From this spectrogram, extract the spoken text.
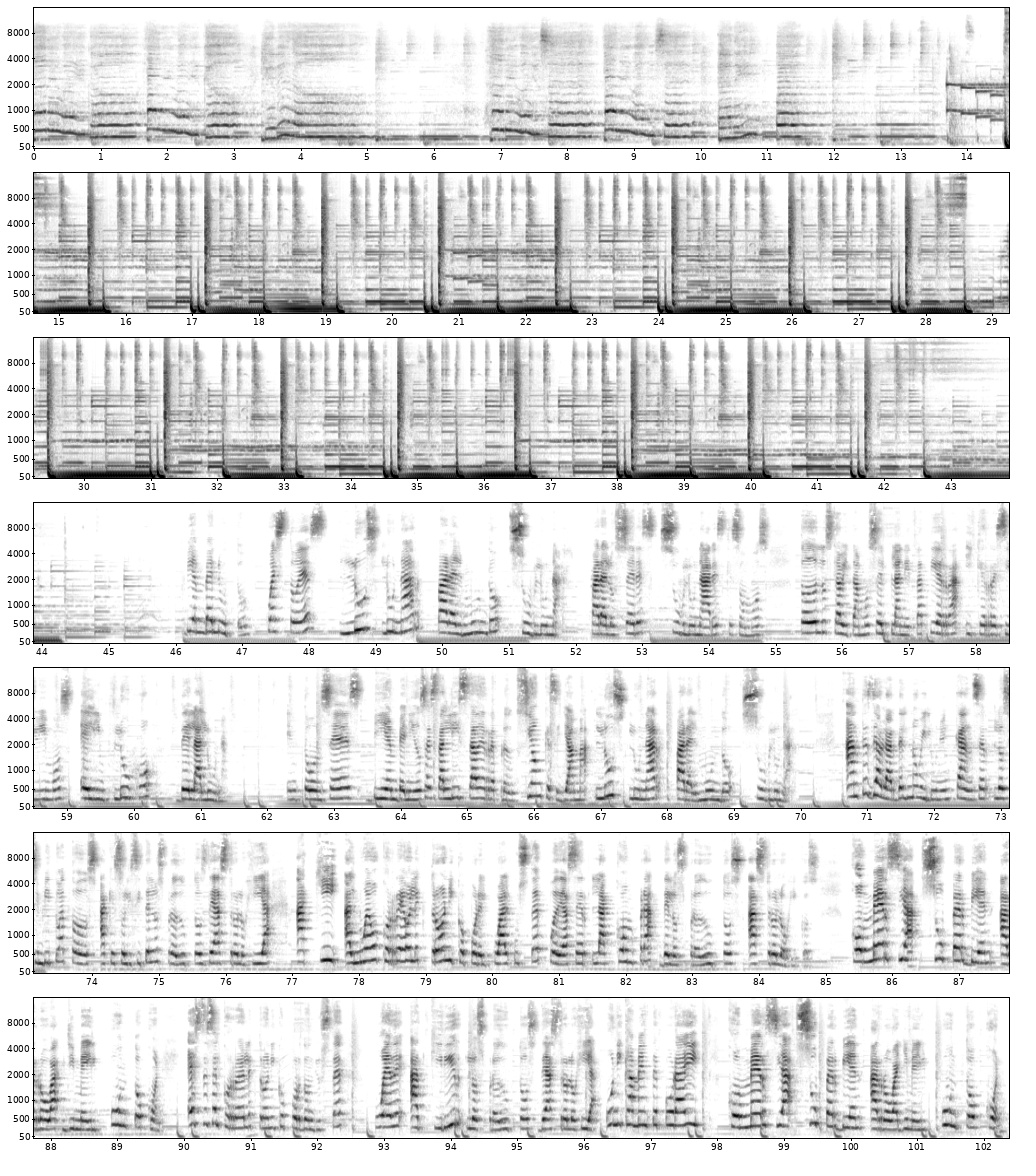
Hello. Seres sublunares que somos todos los que habitamos el planeta Tierra y que recibimos el influjo de la luna. Entonces, bienvenidos a esta lista de reproducción que se llama Luz Lunar para el Mundo Sublunar. Antes de hablar del novilunio en cáncer, los invito a todos a que soliciten los productos de astrología aquí al nuevo correo electrónico por el cual usted puede hacer la compra de los productos astrológicos. Comercia superbien arroba gmail.com. Este es el correo electrónico por donde usted puede adquirir los productos de astrología. Únicamente por ahí comercia superbien arroba gmail.com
